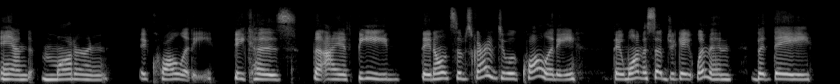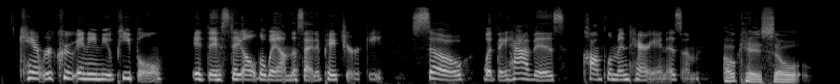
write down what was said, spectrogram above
and modern equality because the IFB they don't subscribe to equality. They want to subjugate women, but they can't recruit any new people if they stay all the way on the side of patriarchy. So, what they have is complementarianism. Okay, so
